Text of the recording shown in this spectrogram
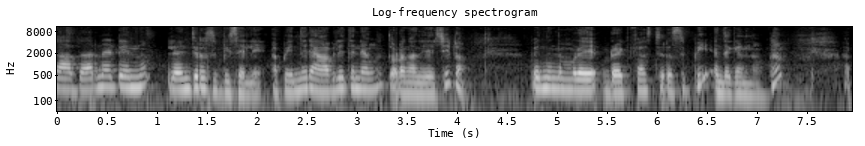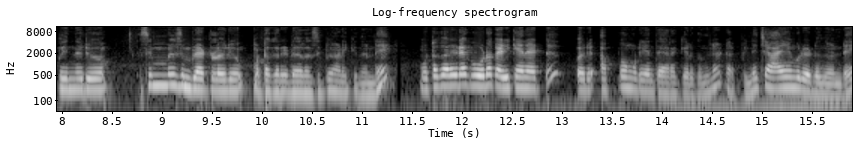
സാധാരണയായിട്ട് എന്നും ലഞ്ച് റെസിപ്പീസ് അല്ലേ? അപ്പോൾ ഇന്ന് രാവിലെ തന്നെ അങ്ങ് തുടങ്ങാമെന്ന് വിചാരിച്ചു കേട്ടോ അപ്പോൾ ഇന്ന് നമ്മുടെ ബ്രേക്ക്ഫാസ്റ്റ് റെസിപ്പി എന്തൊക്കെയാണെന്ന് നോക്കാം. അപ്പോൾ ഇന്നൊരു സിമ്പിൾ സിമ്പിളായിട്ടുള്ളൊരു മുട്ടക്കറിയുടെ റെസിപ്പി കാണിക്കുന്നുണ്ട്. മുട്ടക്കറിയുടെ കൂടെ കഴിക്കാനായിട്ട് ഒരു അപ്പം കൂടി ഞാൻ തയ്യാറാക്കി എടുക്കുന്നുണ്ട് കേട്ടോ പിന്നെ ചായയും കൂടി ഇടുന്നുണ്ട്.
